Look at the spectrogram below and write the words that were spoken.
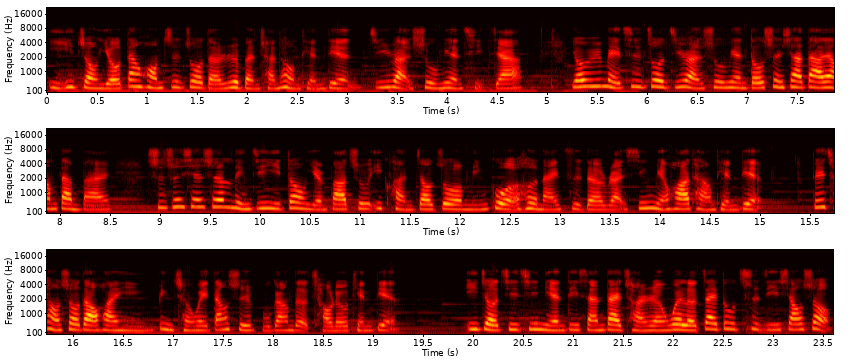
以一种由蛋黄制作的日本传统甜点鸡软素面起家。由于每次做鸡软素面都剩下大量蛋白。石村先生灵机一动，研发出一款叫做“明果贺奶子”的软心棉花糖甜点，非常受到欢迎，并成为当时福冈的潮流甜点。一九七七年，第三代传人为了再度刺激销售，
